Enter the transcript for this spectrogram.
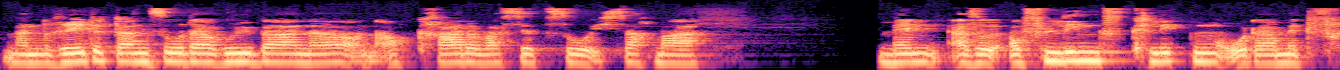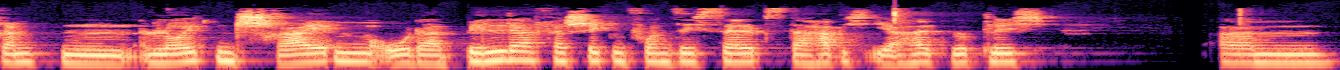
man redet dann so darüber, ne? Und auch gerade was jetzt so, ich sag mal, also auf Links klicken oder mit fremden Leuten schreiben oder Bilder verschicken von sich selbst, da habe ich ihr halt wirklich ähm,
